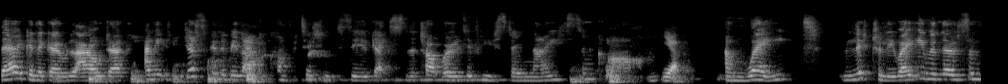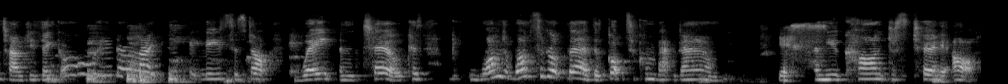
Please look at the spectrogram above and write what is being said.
they're going to go louder. And it's just going to be like a competition to see who gets to the top. Whereas if you stay nice and calm, yeah, and wait, literally wait, even though sometimes you think, oh, you know, like it needs to stop. Wait until because once once they're up there, they've got to come back down. Yes. And you can't just turn it off.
